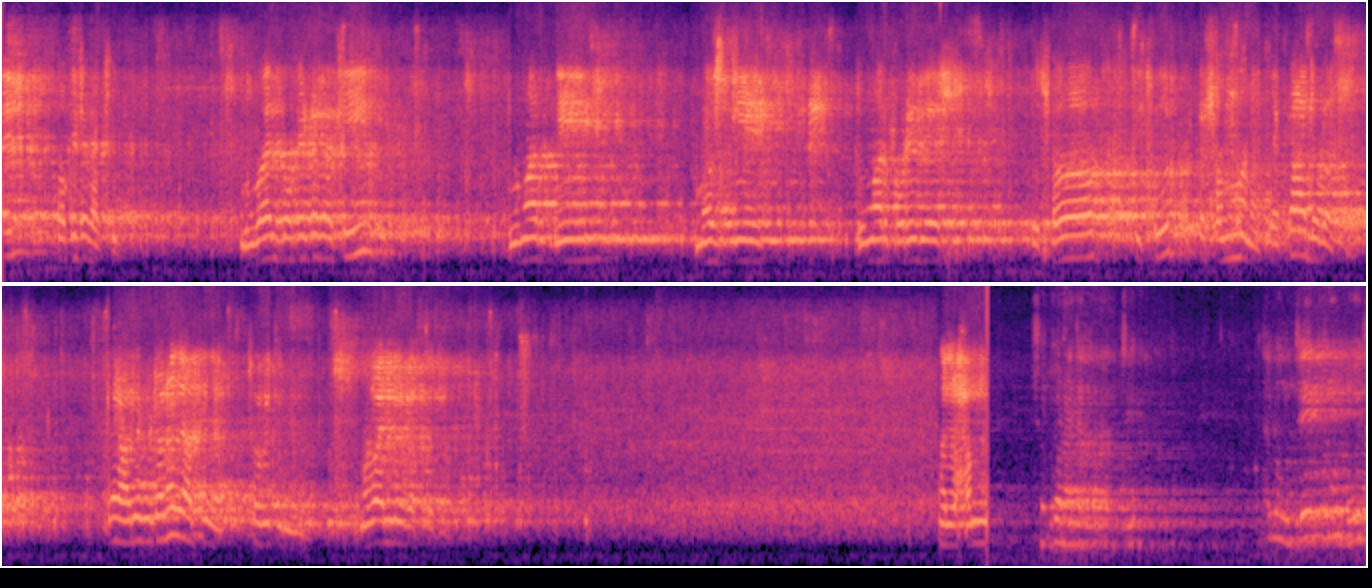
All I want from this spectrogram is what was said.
মোবাইল পকেটে রাখি। মোবাইল পকেটে রাখি, তোমার দিন মসজিদ, তোমার পরিবেশ সব কিছুর একটা সম্মান আছে, একটা আদব আছে। এর আদব এটা না যে আপনি ছবি তুলবেন মোবাইল নিয়ে ব্যস্ত আলহামদুলিল্লাহ। শকর আদায় এবং যে কোনো বৈধ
